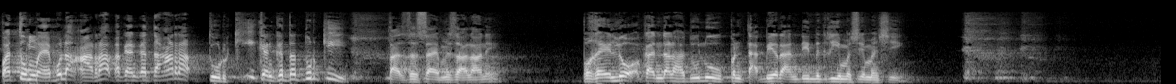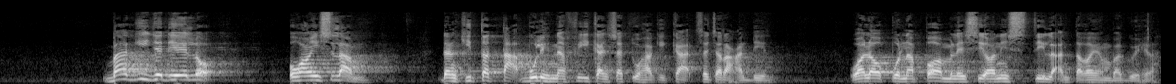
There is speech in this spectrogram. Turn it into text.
Uh. Patu mai pula Arab akan kata Arab, Turki kan kata Turki. Tak selesai masalah ni. Perelokkan dah dulu pentadbiran di negeri masing-masing. Bagi jadi elok orang Islam dan kita tak boleh nafikan satu hakikat secara adil. Walaupun apa Malaysia ni still antara yang bagus lah.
